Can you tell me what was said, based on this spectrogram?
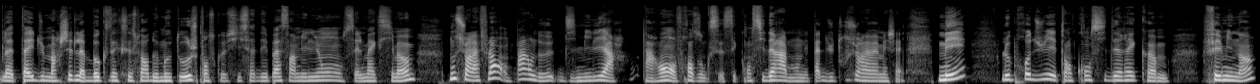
la taille du marché de la box d'accessoires de moto, je pense que si ça dépasse un million, c'est le maximum. Nous, sur la flore, on parle de 10 milliards par an en France, donc c'est considérable. On n'est pas du tout sur la même échelle. Mais le produit étant considéré comme féminin,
